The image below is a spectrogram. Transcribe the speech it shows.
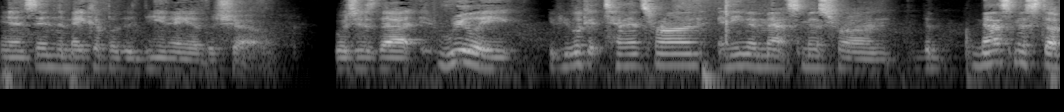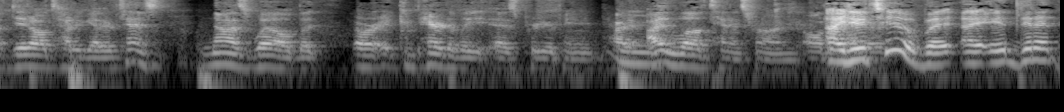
and it's in the makeup of the DNA of the show, which is that it really, if you look at Tennant's run and even Matt Smith's run, the Matt Smith stuff did all tie together. Tennant's not as well, but or comparatively as per your opinion, tied- mm. I love Tennant's run. All I do too, but I, it didn't.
